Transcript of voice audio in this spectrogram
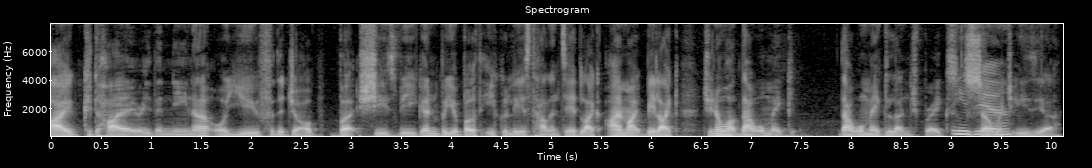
I could hire either Nina or you for the job, but she's vegan, but you're both equally as talented. Like I might be like, do you know what? That will make that will make lunch breaks so much easier.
